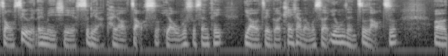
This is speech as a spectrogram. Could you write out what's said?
总是有那么一些势力啊，他要找事，要无事生非，要这个天下本无事，庸人自扰之。呃。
